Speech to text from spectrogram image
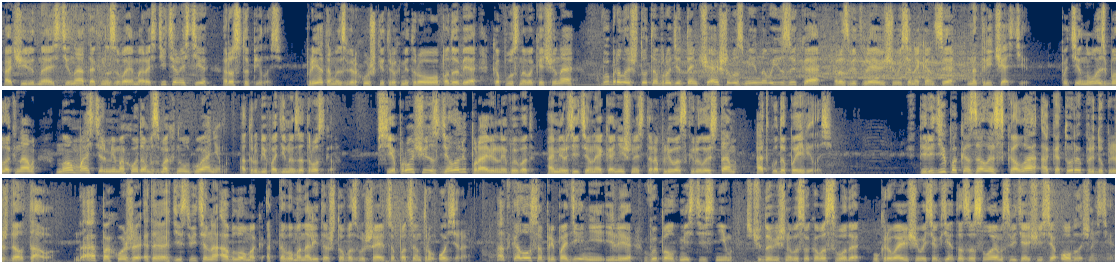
Очередная стена так называемой растительности расступилась. При этом из верхушки трехметрового подобия капустного кочана выбралось что-то вроде тончайшего змеиного языка, разветвляющегося на конце на три части. Потянулось было к нам, но мастер мимоходом взмахнул гуанем, отрубив один из отростков. Все прочие сделали правильный вывод. Омерзительная конечность торопливо скрылась там, откуда появилась. Впереди показалась скала, о которой предупреждал Тао. Да, похоже, это действительно обломок от того монолита, что возвышается по центру озера. Откололся при падении или выпал вместе с ним с чудовищно высокого свода, укрывающегося где-то за слоем светящейся облачности.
